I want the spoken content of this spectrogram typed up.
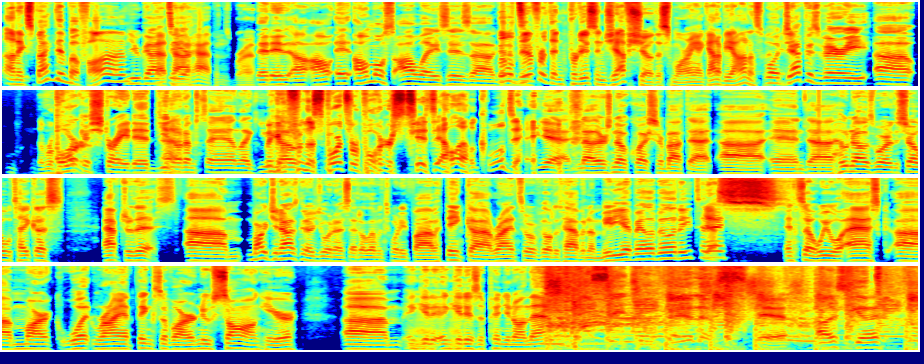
Unexpected, but fun. you got That's the how uh, it happens, Brett. that it uh, al- it almost always is uh, a little be- different than producing Jeff's show this morning. I got to be honest with Well, you. Well, Jeff is very uh, the reporter. orchestrated. You Yeah. know what I'm saying? Like you We know. go from the sports reporters to LL Cool J. yeah, no, there's no question about that. Uh, and uh, who knows where the show will take us after this? Um, Mark Janot is going to join us at 11:25. I think uh, Ryan Silverfield is having a media availability today, Yes. and so we will ask uh, Mark what Ryan thinks of our new song here, um, and get and get his opinion on that. Yeah. Oh, this is good.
